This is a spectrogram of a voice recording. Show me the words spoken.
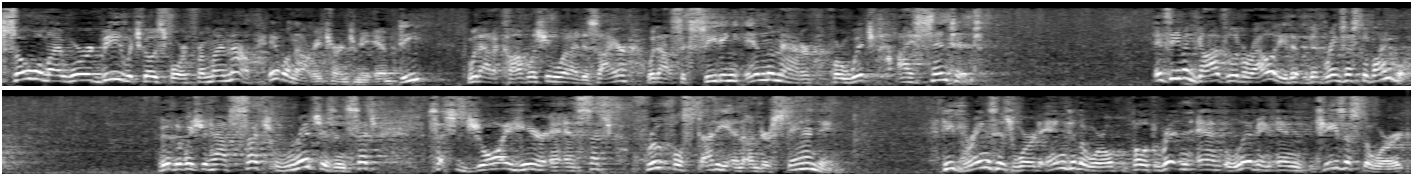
So will my word be which goes forth from my mouth. It will not return to me empty, without accomplishing what I desire, without succeeding in the matter for which I sent it. It's even God's liberality that, that brings us the Bible. That, that we should have such riches and such, such joy here and, and such fruitful study and understanding. He brings His Word into the world, both written and living in Jesus the Word.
